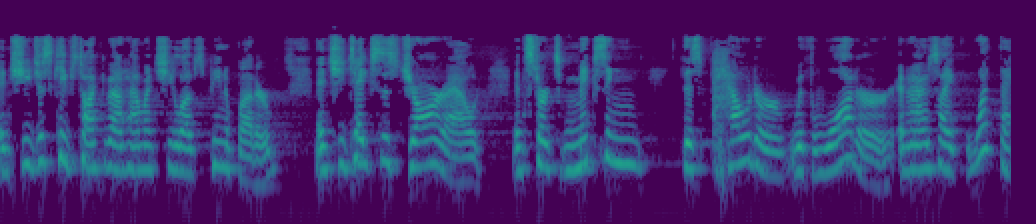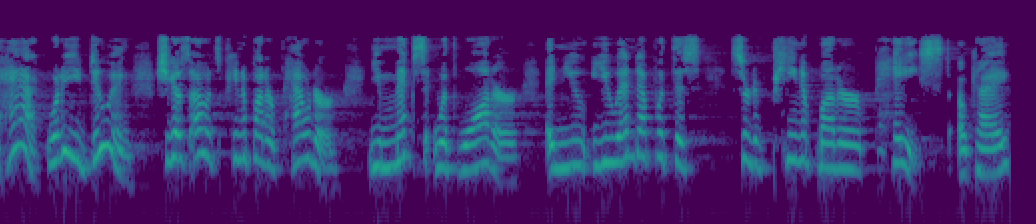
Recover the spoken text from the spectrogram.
and she just keeps talking about how much she loves peanut butter. And she takes this jar out and starts mixing this powder with water. And I was like, what the heck? What are you doing? She goes, oh, it's peanut butter powder. You mix it with water and you, you end up with this sort of peanut butter paste. Okay.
